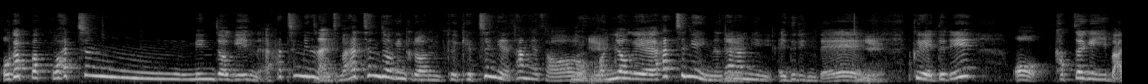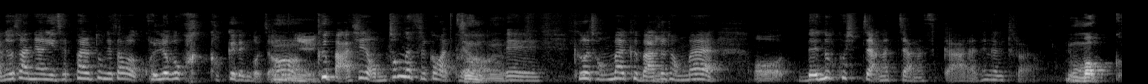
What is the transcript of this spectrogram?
억압받고 하층민적인 하층민은 아니지만 하층적인 그런 그 계층의 상에서 네. 권력의 하층에 있는 사람이 애들인데 예. 그 애들이 어 갑자기 이 마녀 사냥이 재판을 통해서 권력을 확 걷게 된 거죠. 음, 예. 그 맛이 엄청났을 것 같아요. 그럼, 예. 그걸 정말 그 맛을 예. 정말 어, 내놓고 싶지 않았지 않았을까라는 생각이 들어요. 막 그,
